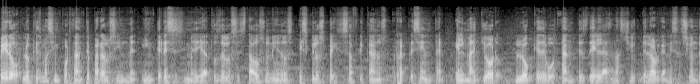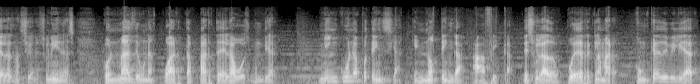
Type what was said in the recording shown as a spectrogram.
Pero lo que es más importante para los intereses inmediatos de los Estados Unidos es que los países africanos representan el mayor bloque de votantes de, la Organización de las Naciones Unidas, con más de una cuarta parte de la voz mundial. Ninguna potencia que no tenga a África de su lado puede reclamar con credibilidad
